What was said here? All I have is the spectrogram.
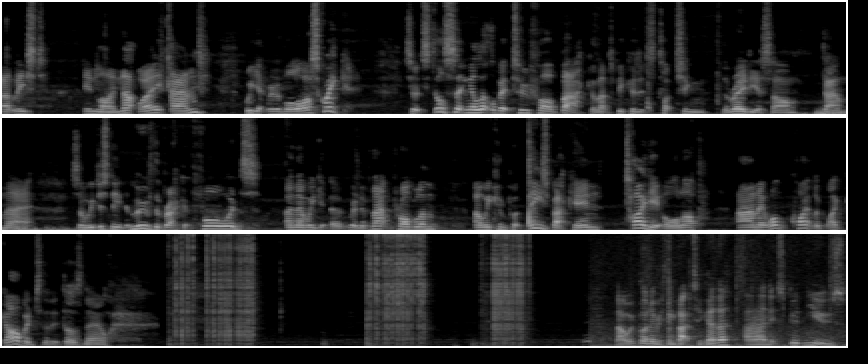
at least in line that way, and we get rid of all of our squeak. So it's still sitting a little bit too far back, and that's because it's touching the radius arm down there. So we just need to move the bracket forwards, and then we get uh, rid of that problem, and we can put these back in, tidy it all up, and it won't quite look like garbage that it does now. Now we've got everything back together and it's good news.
